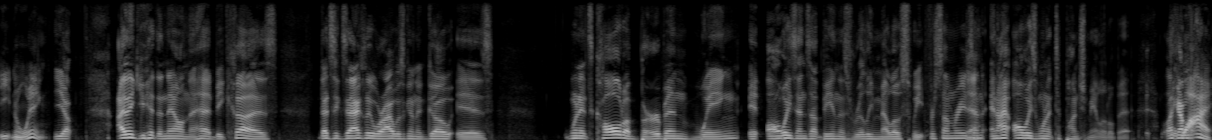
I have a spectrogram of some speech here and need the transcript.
eating a wing. Yep. I think you hit the nail on the head because that's exactly where I was going to go is when it's called a bourbon wing, it always ends up being this really mellow sweet for some reason, Yeah. and I always want it to punch me a little bit. Like I'm why?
